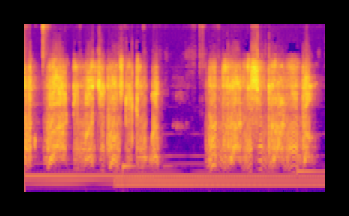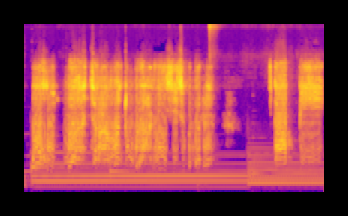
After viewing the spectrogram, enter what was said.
khutbah di masjid waktu Jumat? Gue berani sih berani bang. Gue khutbah ceramah tuh berani sih sebenarnya tapi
